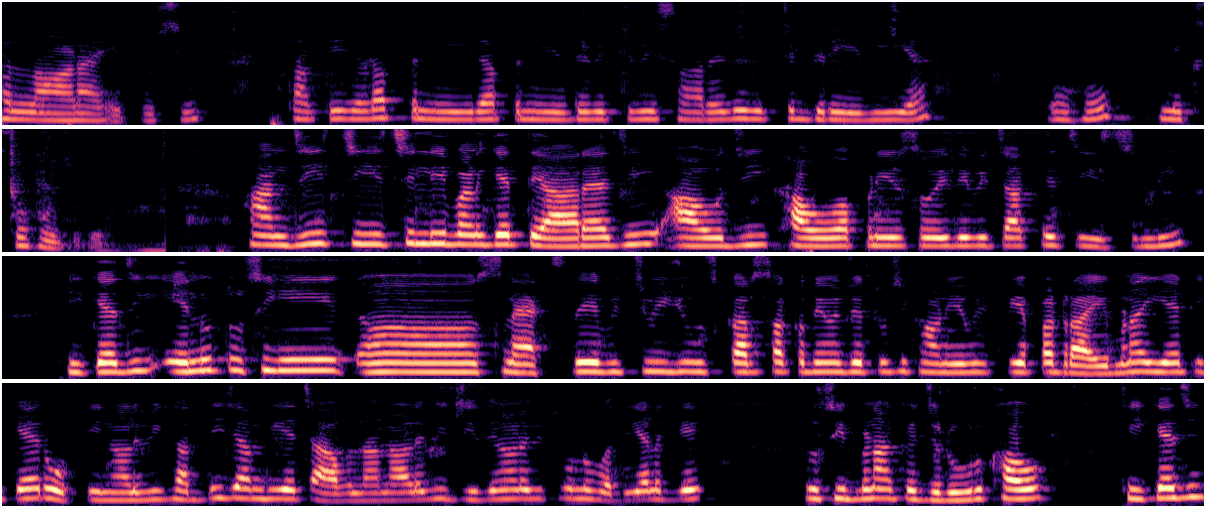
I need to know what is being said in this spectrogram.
ਹਿਲਾਣਾ ਹੈ ਤੁਸੀਂ, ਤਾਂ ਕਿ ਜਿਹੜਾ ਪਨੀਰ ਆ, ਪਨੀਰ ਦੇ ਵਿੱਚ ਵੀ ਸਾਰੇ ਦੇ ਵਿੱਚ ਗ੍ਰੇਵੀ ਹੈ, ਉਹ ਮਿਕਸ ਹੋ ਜਾਵੇ। ਹਾਂਜੀ, ਚੀਜ਼ ਚਿੱਲੀ ਬਣ ਕੇ ਤਿਆਰ ਹੈ ਜੀ। ਆਓ ਜੀ, ਖਾਓ ਆਪਣੀ ਰਸੋਈ ਦੇ ਵਿੱਚ ਆ ਕੇ ਚੀਜ਼ ਚਿੱਲੀ। ਠੀਕ ਹੈ ਜੀ, ਇਹਨੂੰ ਤੁਸੀਂ ਸਨੈਕਸ ਦੇ ਵਿੱਚ ਵੀ ਯੂਜ਼ ਕਰ ਸਕਦੇ ਹੋ। ਜੇ ਤੁਸੀਂ ਖਾਣੀ ਹੋਵੇ ਕਿ ਆਪਾਂ ਡਰਾਈ ਬਣਾਈ ਹੈ, ਠੀਕ ਹੈ, ਰੋਟੀ ਨਾਲ ਵੀ ਖਾਧੀ ਜਾਂਦੀ ਹੈ, ਚਾਵਲਾਂ ਨਾਲ ਵੀ, ਜਿਹਦੇ ਨਾਲ ਵੀ ਤੁਹਾਨੂੰ ਵਧੀਆ ਲੱਗੇ, ਤੁਸੀਂ ਬਣਾ ਕੇ ਜ਼ਰੂਰ ਖਾਓ। ਠੀਕ ਹੈ ਜੀ,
